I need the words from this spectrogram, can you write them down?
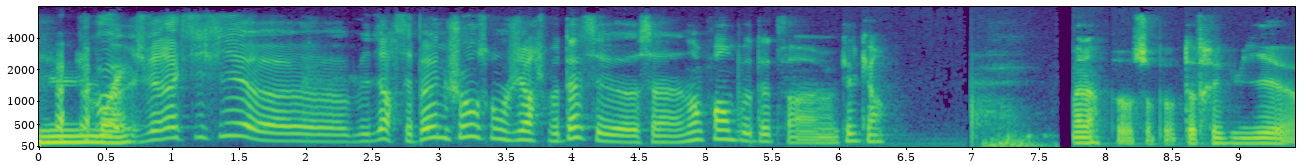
Hmm, Du coup, ouais. je vais rectifier, euh, mais dire, c'est pas une chose qu'on cherche, peut-être, c'est euh, c'est un enfant, peut-être, enfin, quelqu'un. Voilà, ça, ça peut peut-être aiguiller. euh.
